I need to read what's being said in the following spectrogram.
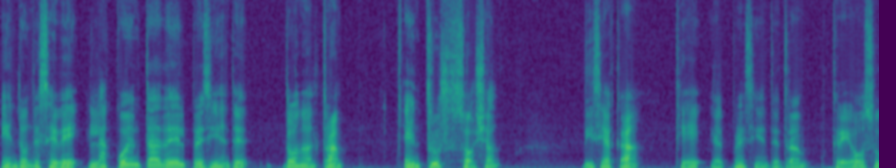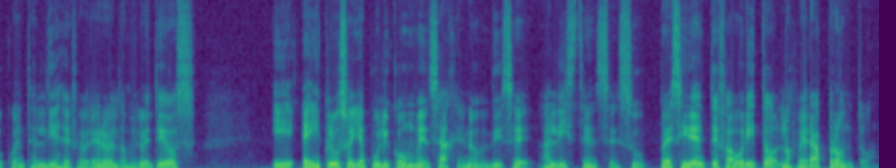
en donde se ve la cuenta del presidente Donald Trump en Truth Social. Dice acá que el presidente Trump creó su cuenta el 10 de febrero del 2022 y, e incluso ya publicó un mensaje, ¿no? Dice, alístense, su presidente favorito los verá pronto.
